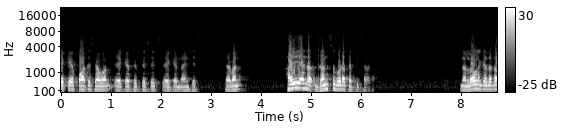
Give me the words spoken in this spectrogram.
AK forty seven AK fifty six AK ninety seven high end guns కూడా తెప్పించారట నెల రోజుల కిందట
